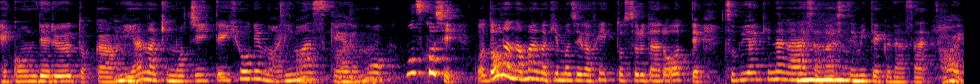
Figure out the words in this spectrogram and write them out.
へこんでるとか、うん。嫌な気持ちっていう表現もありますけれども、あもう少しこうどんな名前の気持ちがフィットするだろうってつぶやきながら探してみてください。はい。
